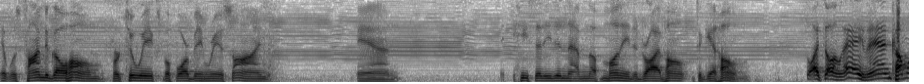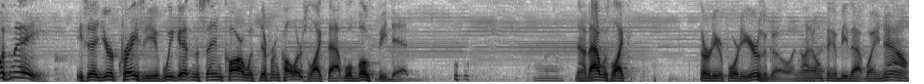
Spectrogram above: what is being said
it was time to go home for two weeks before being reassigned. And he said he didn't have enough money to drive home to get home. So I told him, hey man, come with me. He said, You're crazy. If we get in the same car with different colors like that, we'll both be dead. now that was like 30 or 40 years ago, and I don't think it'd be that way now.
